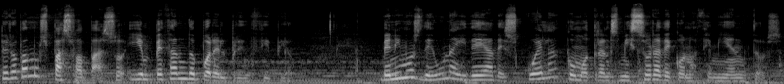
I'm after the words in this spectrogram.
Pero vamos paso a paso y empezando por el principio. Venimos de una idea de escuela como transmisora de conocimientos.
